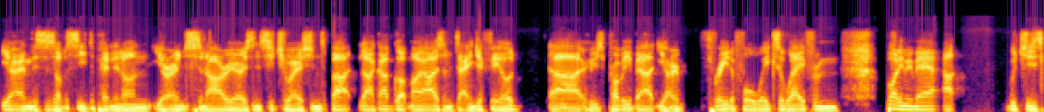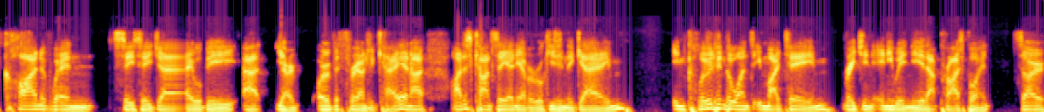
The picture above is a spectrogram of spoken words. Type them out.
yeah, and this is obviously dependent on your own scenarios and situations. But like I've got my eyes on Dangerfield, uh, who's probably about you know three to four weeks away from bottoming him out, which is kind of when CCJ will be at you know over 300k, and I I just can't see any other rookies in the game, including the ones in my team, reaching anywhere near that price point. So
